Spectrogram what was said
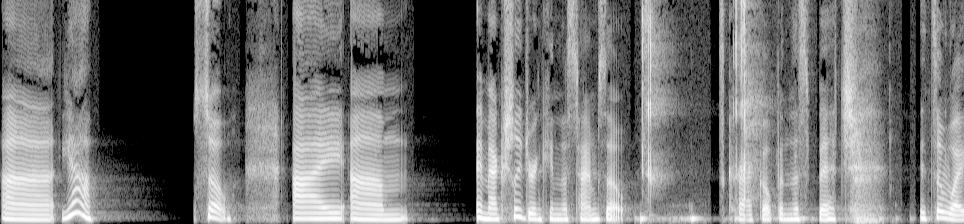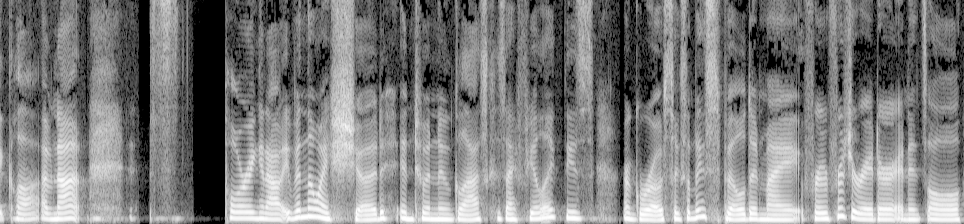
Uh, yeah. So I um am actually drinking this time. So let's crack open this bitch. It's a white claw. I'm not pouring it out, even though I should into a new glass because I feel like these are gross. Like something spilled in my refrigerator and it's all,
